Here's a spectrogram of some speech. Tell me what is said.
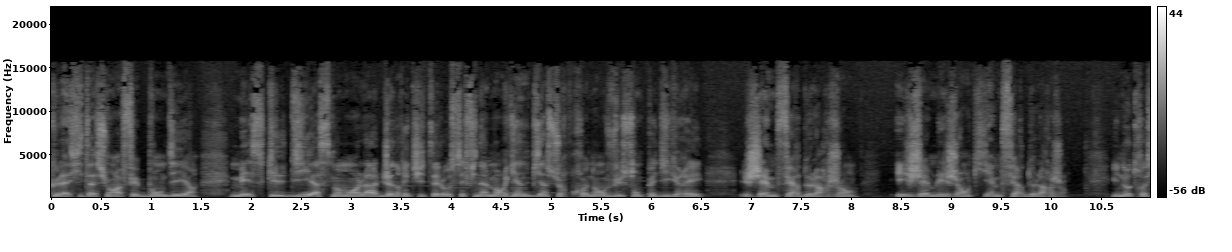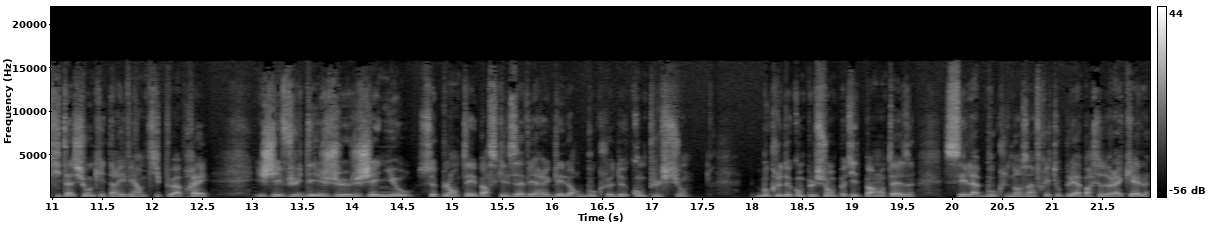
que la citation a fait bondir. Mais ce qu'il dit à ce moment-là, John Riccitello, c'est finalement rien de bien surprenant vu son pédigré. J'aime faire de l'argent et j'aime les gens qui aiment faire de l'argent. Une autre citation qui est arrivée un petit peu après, j'ai vu des jeux géniaux se planter parce qu'ils avaient réglé leur boucle de compulsion. Boucle de compulsion, petite parenthèse, c'est la boucle dans un free-to-play à partir de laquelle,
